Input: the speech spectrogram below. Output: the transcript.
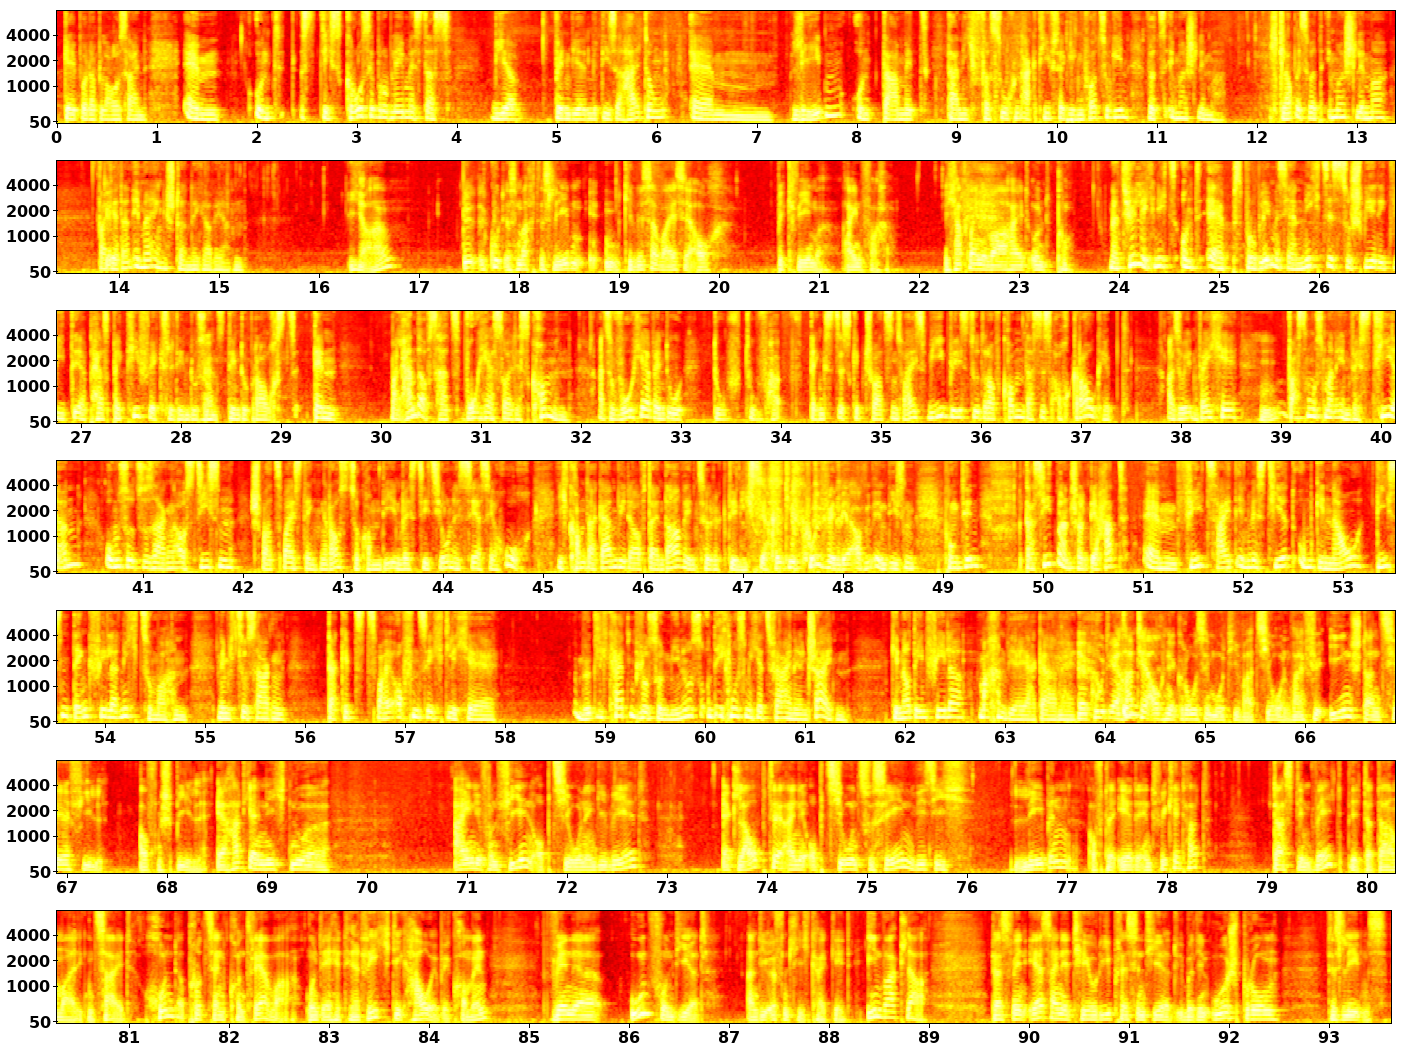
gelb oder blau sein. Ähm, und das große Problem ist, dass wir wenn wir mit dieser Haltung ähm, leben und damit da nicht versuchen, aktiv dagegen vorzugehen, wird es immer schlimmer. Ich glaube, es wird immer schlimmer, weil ja. wir dann immer engstandiger werden. Ja, äh, gut, es macht das Leben in gewisser Weise auch bequemer, einfacher. Ich habe meine Wahrheit und puh. Natürlich nichts. Und äh, das Problem ist ja, nichts ist so schwierig wie der Perspektivwechsel, den du sonst, ja. den du brauchst. Denn mal Hand aufs Herz, woher soll das kommen? Also woher, wenn du, du, du denkst, es gibt Schwarz und Weiß, wie willst du darauf kommen, dass es auch Grau gibt? Also in welche, hm. was muss man investieren, um sozusagen aus diesem Schwarz-Weiß-Denken rauszukommen? Die Investition ist sehr, sehr hoch. Ich komme da gern wieder auf deinen Darwin zurück, den ich sehr wirklich cool finde in diesem Punkt hin. Da sieht man schon, der hat ähm, viel Zeit investiert, um genau diesen Denkfehler nicht zu machen. Nämlich zu sagen, da gibt es zwei offensichtliche Möglichkeiten, Plus und Minus, und ich muss mich jetzt für eine entscheiden. Genau den Fehler machen wir ja gerne. Ja gut, er und, hat ja auch eine große Motivation, weil für ihn stand sehr viel auf dem Spiel. Er hat ja nicht nur eine von vielen Optionen gewählt, er glaubte eine Option zu sehen, wie sich Leben auf der Erde entwickelt hat, das dem Weltbild der damaligen Zeit 100% konträr war und er hätte richtig Haue bekommen, wenn er unfundiert an die Öffentlichkeit geht. Ihm war klar, dass wenn er seine Theorie präsentiert über den Ursprung des Lebens,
